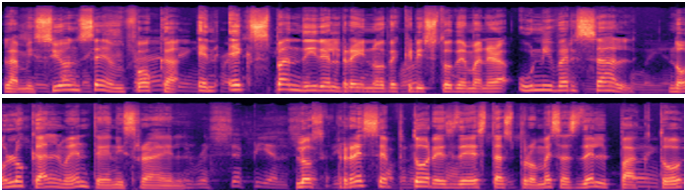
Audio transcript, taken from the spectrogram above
La misión se enfoca en expandir el reino de Cristo de manera universal, no localmente en Israel. Los receptores de estas promesas del pacto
